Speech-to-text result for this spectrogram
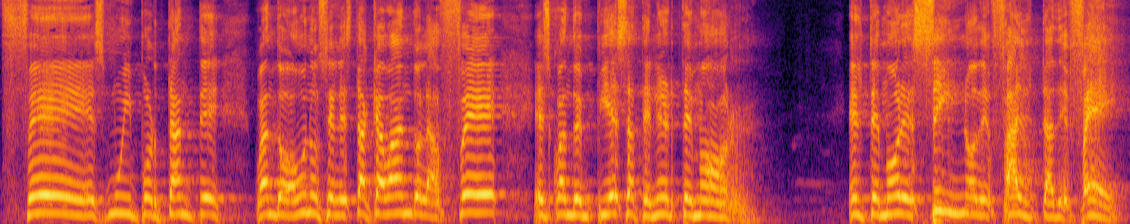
fe? Es muy importante cuando a uno se le está acabando la fe, es cuando empieza a tener temor. El temor es signo de falta de fe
